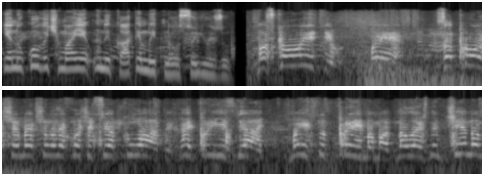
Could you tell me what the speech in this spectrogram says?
Янукович має уникати митного союзу. Московитів ми запрошуємо, якщо вони хочуть святкувати, хай приїздять. Ми їх тут приймемо належним чином,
